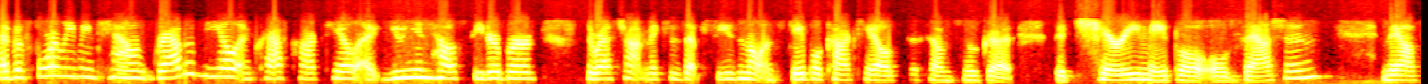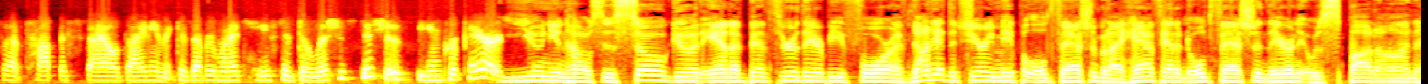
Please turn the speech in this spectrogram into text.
And before leaving town, grab a meal and craft cocktail at Union House Cedarburg. The restaurant mixes up seasonal and staple cocktails. This sounds so good. The cherry maple old fashioned and they also have tapas style dining that gives everyone a taste of delicious dishes being prepared. Union House is so good, and I've been through there before. I've not had the cherry maple old fashioned, but I have had an old fashioned there, and it was spot on.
